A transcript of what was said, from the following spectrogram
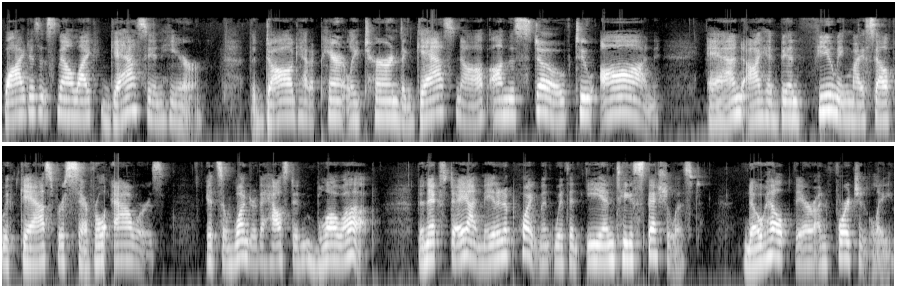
Why does it smell like gas in here? The dog had apparently turned the gas knob on the stove to on, and I had been fuming myself with gas for several hours. It's a wonder the house didn't blow up. The next day, I made an appointment with an ENT specialist. No help there, unfortunately.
